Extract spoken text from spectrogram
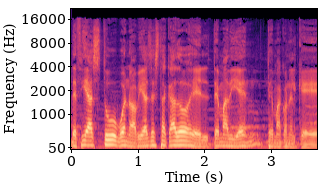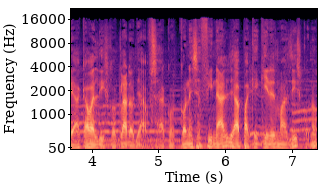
Decías tú, bueno, habías destacado el tema The End, tema con el que acaba el disco, claro, ya, o sea, con, ese final ya, ¿para qué quieres más disco, no?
